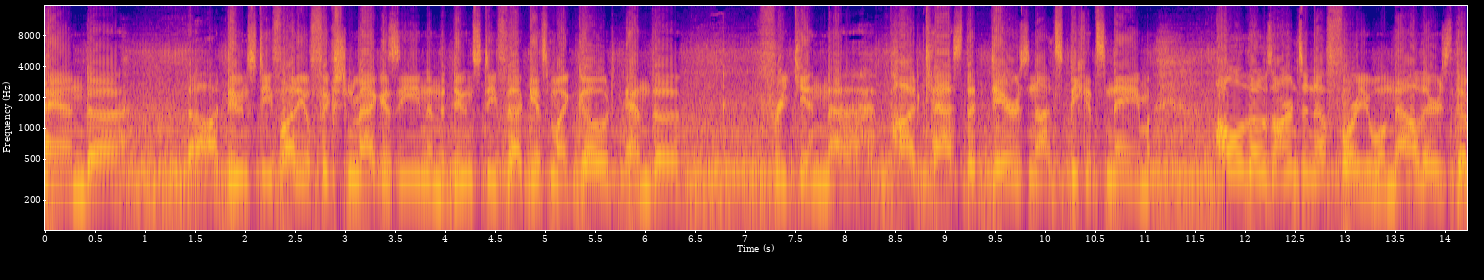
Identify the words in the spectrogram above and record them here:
And uh, uh, Audio Fiction Magazine and the Dunesteef That Gets My Goat and the freaking uh, podcast that dares not speak its name. All of those aren't enough for you. Well, now there's the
